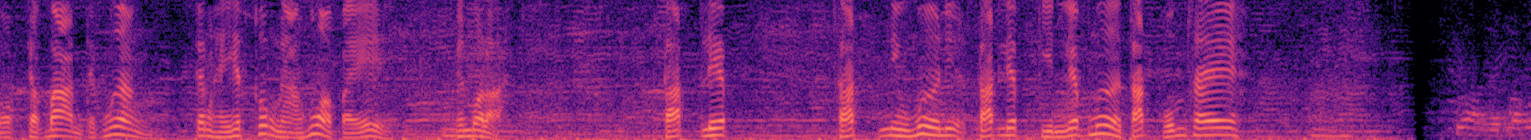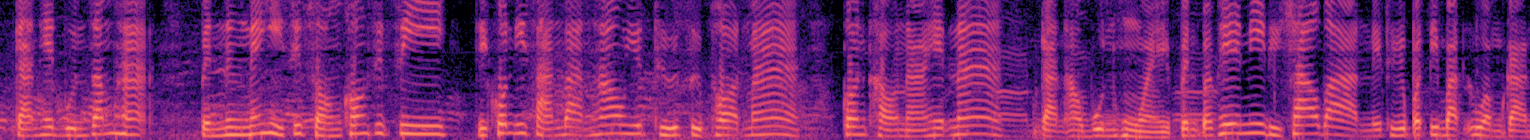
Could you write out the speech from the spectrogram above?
ออกจากบ้านจากเมือง จังให้เฮ็ดท่วงหนาหัวไปเป็นบ่ล่ะตัดเล็บ ตัดนิ้วมือนี่ตัดเล็บกินเล็บมือตัดผมใส่การเฮ็ดบุญซ้ำหะ เป็นหนึ่งในหี12ของ14ที่คนอีสานบ้านเฮายึดถือสืบทอดมาก่อนเขาหนาเฮ็ดหน้า การเอาบุญหวย เป็นประเพณีที่ชาวบ้านได้ถือปฏิบัติร่วมกัน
